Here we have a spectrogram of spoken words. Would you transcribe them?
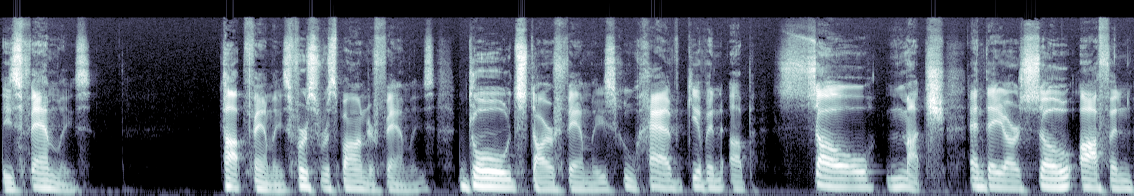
These families, top families, first responder families, gold star families who have given up so much and they are so often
